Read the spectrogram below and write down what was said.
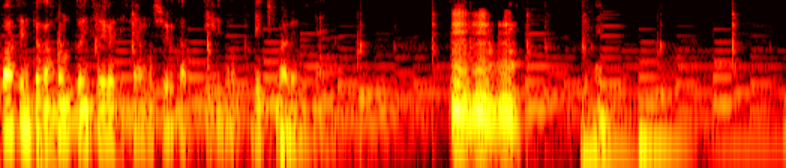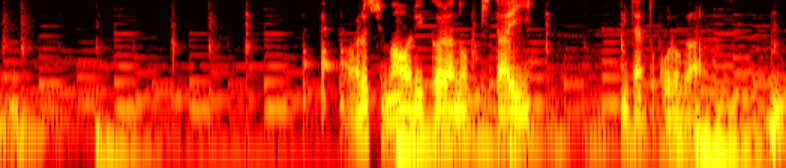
50%が本当にそれが実際面白いかっていうので決まるみたいな。うんうんうん。そうですよね。ある種周りからの期待みたいなところがうん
